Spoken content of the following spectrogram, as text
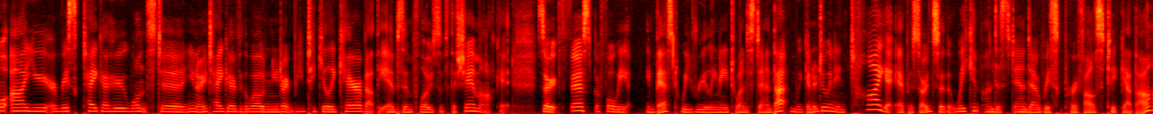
Or are you a risk taker who wants to, you know, take over the world and you don't particularly care about the ebbs and flows of the share market? So first, before we invest, we really need to understand that. And we're going to do an entire episode so that we can understand our risk profiles together.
